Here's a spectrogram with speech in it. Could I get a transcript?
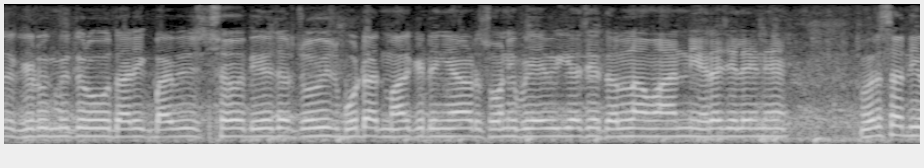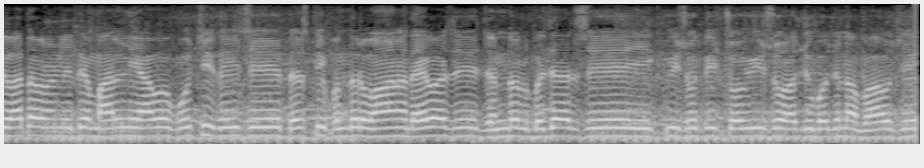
ખેડૂત મિત્રો, તારીખ બાવીસ છ બે હજાર ચોવીસ, બોટાદ માર્કેટિંગ યાર્ડ સોનીભાઈ આવી ગયા છે. તલના વાહનની હરાજી લઈને વરસાદી વાતાવરણ લીધે માલની આવક ઓછી થઈ છે. દસથી પંદર વાહન આવ્યા છે. જનરલ બજાર છે એકવીસોથી ચોવીસો આજુબાજુના ભાવ છે.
